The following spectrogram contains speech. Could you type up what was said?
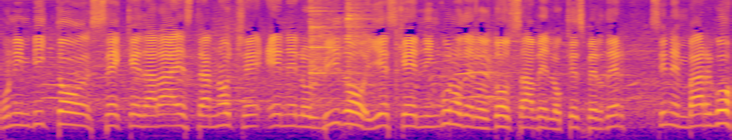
Un invicto se quedará esta noche en el olvido y es que ninguno de los dos sabe lo que es perder. Sin embargo,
